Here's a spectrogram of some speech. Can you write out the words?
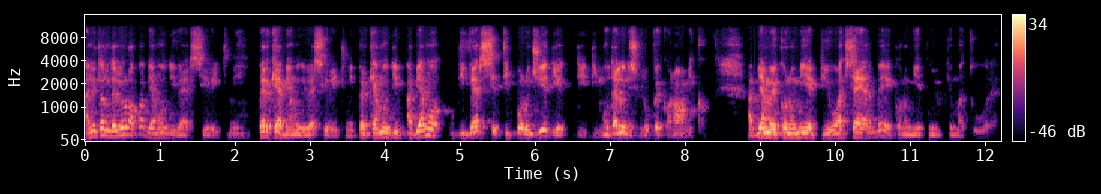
All'interno dell'Europa abbiamo diversi ritmi. Perché abbiamo diversi ritmi? Perché abbiamo, di, abbiamo diverse tipologie di, di, di, modello di sviluppo economico. Abbiamo economie più acerbe e economie più, più mature.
